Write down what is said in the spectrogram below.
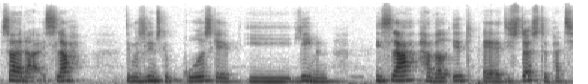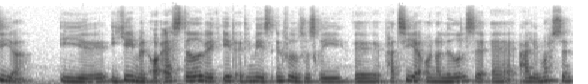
Så er der Islah, det muslimske broderskab i Yemen, Islah har været et af de største partier i, øh, i Yemen, og er stadigvæk et af de mest indflydelsesrige øh, partier under ledelse af Ali Mohsen.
